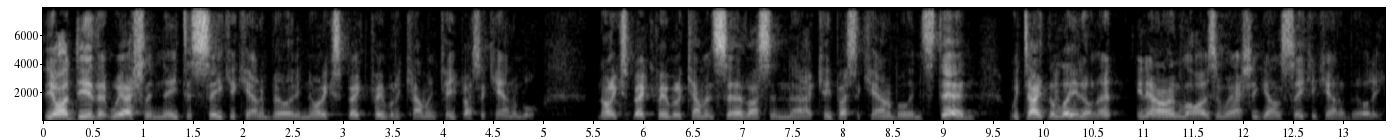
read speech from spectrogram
the idea that we actually need to seek accountability, not expect people to come and keep us accountable not expect people to come and serve us and uh, keep us accountable. Instead, we take the lead on it in our own lives and we actually go and seek accountability.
